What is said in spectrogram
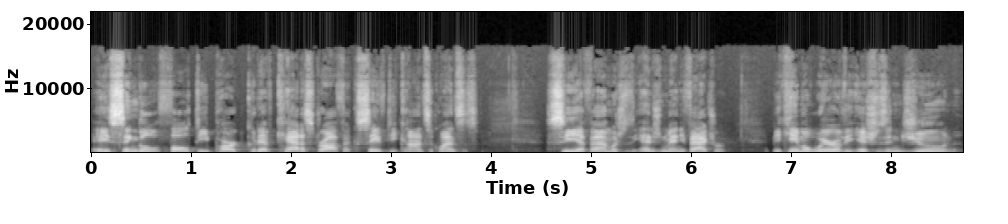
A single faulty part could have catastrophic safety consequences. CFM, which is the engine manufacturer, became aware of the issues in June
